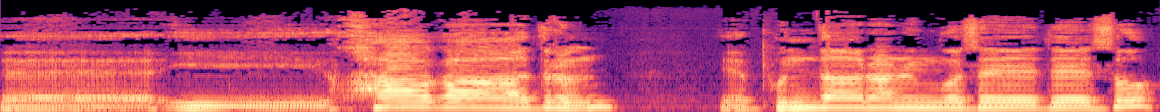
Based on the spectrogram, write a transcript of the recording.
에, 이 화가들은 예, 본다라는 것에 대해서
